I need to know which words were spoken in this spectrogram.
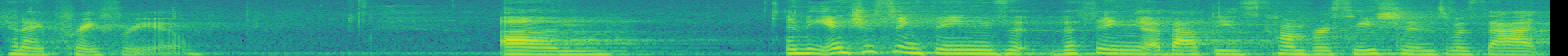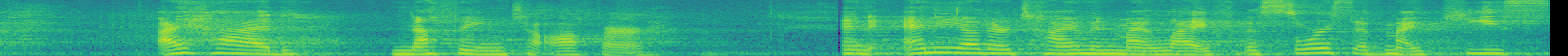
Can I pray for you? Um, and the interesting things, the thing about these conversations was that I had nothing to offer. And any other time in my life, the source of my peace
